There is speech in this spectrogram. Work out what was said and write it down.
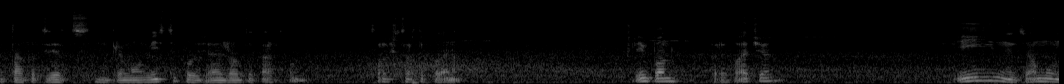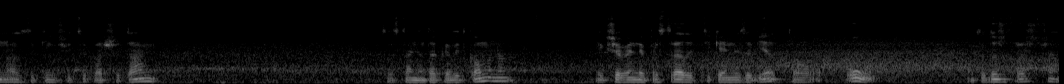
Отак от Вірц на прямому місці получає жовту картку. 44 хвилина. Фрімпон перехвачує. І на цьому у нас закінчується перший тайм. Це остання атака від Комена. Якщо він не прострелить, тільки не заб'є, то. Оу! Це дуже хороший шанс.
